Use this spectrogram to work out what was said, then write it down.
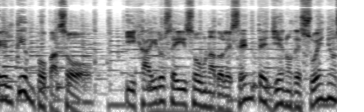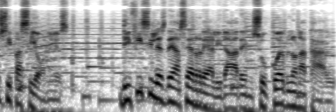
El tiempo pasó y Jairo se hizo un adolescente lleno de sueños y pasiones, difíciles de hacer realidad en su pueblo natal.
